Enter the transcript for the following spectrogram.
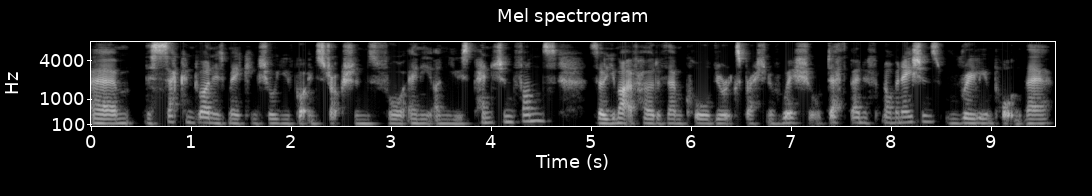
Um, the second one is making sure you've got instructions for any unused pension funds. So you might have heard of them called your expression of wish or death benefit nominations. Really important they're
